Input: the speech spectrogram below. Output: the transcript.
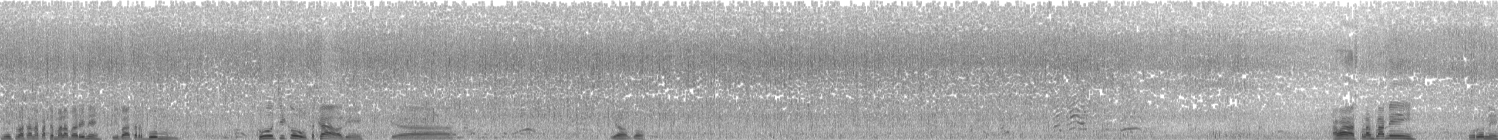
Ini suasana pada malam hari nih di Waterboom. Kuciku, Tegal nih. Ya. Ya, kok. Awas, pelan-pelan nih. Turun nih.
